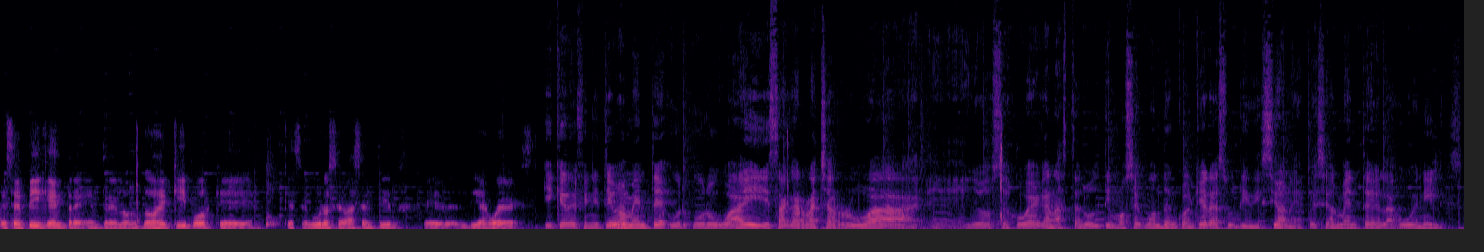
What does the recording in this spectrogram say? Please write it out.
ese pique entre, entre los dos equipos que, que seguro se va a sentir el, el día jueves. Y que definitivamente Ur- Uruguay, esa garra charrúa, eh, ellos se juegan hasta el último segundo en cualquiera de sus divisiones, especialmente las juveniles.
